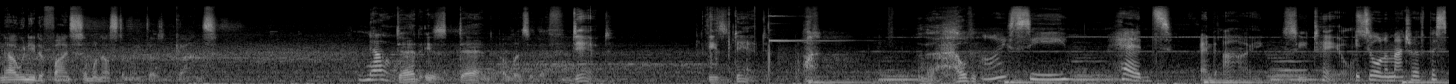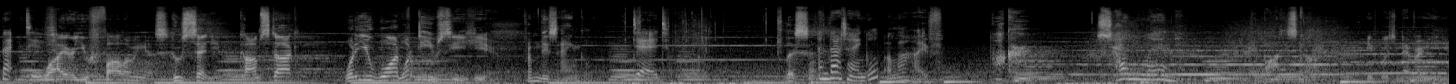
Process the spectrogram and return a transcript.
Now we need to find someone else to make those guns. No. Dead is dead, Elizabeth. Dead is dead. What? the hell did... I see heads. And I see tails. It's all a matter of perspective. Why are you following us? Who sent you? Comstock? What do you want What do you see here, from this angle? Dead. Listen. And that angle? Alive. Booker. Chen Lin. The body's gone. It was never here.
